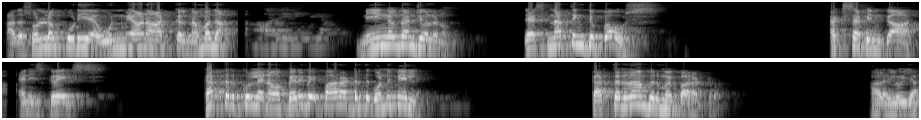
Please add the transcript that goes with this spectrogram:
அதை சொல்லக்கூடிய உண்மையான ஆட்கள் நம்ம தான் நீங்கள் தான் சொல்லணும். There's nothing to boast except in God and His grace. கர்த்தருக்குள்ள நம்ம பெருமை பாராட்டுறதுக்கு ஒண்ணுமே இல்லை. கர்த்தர் தான் பெருமை பாராட்டுறோம். ஹalleluya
